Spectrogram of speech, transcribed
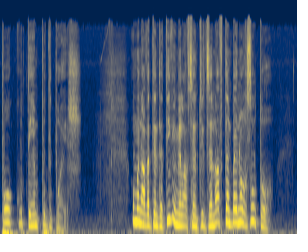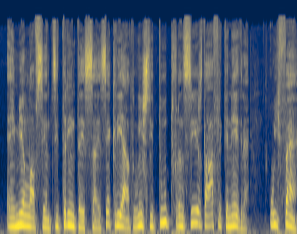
pouco tempo depois. Uma nova tentativa em 1919 também não resultou. Em 1936 é criado o Instituto Francês da África Negra, o IFAN,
